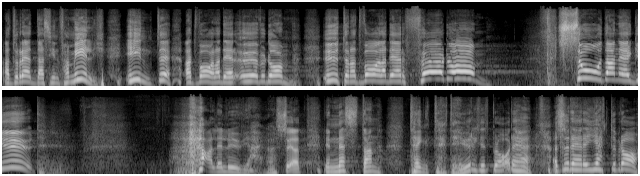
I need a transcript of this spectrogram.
att rädda sin familj. Inte att vara där över dem, utan att vara där för dem. Sådan är Gud. Halleluja. Jag ser att ni nästan tänkte, det är ju riktigt bra det här. Alltså det här är jättebra.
